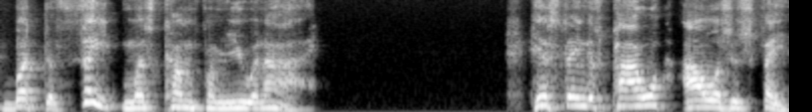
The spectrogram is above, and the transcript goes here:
But the faith must come from you and I. His thing is power, ours is faith.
